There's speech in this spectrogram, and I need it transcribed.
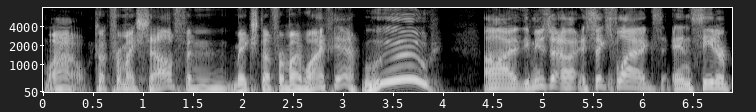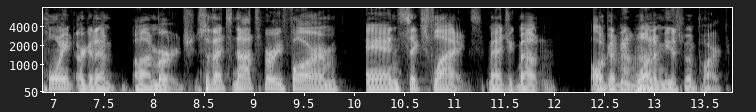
Wow. Cook for myself and make stuff for my wife. Yeah. Woo! Uh, the music, uh, Six Flags and Cedar Point are going to uh, merge. So that's Knott's Berry Farm and Six Flags, Magic Mountain, all going to be Uh-huh. one amusement park.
